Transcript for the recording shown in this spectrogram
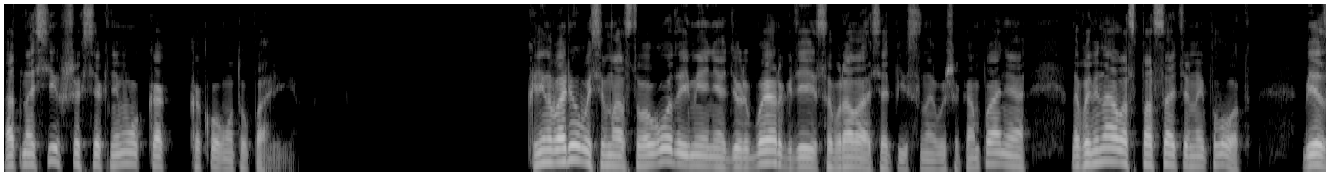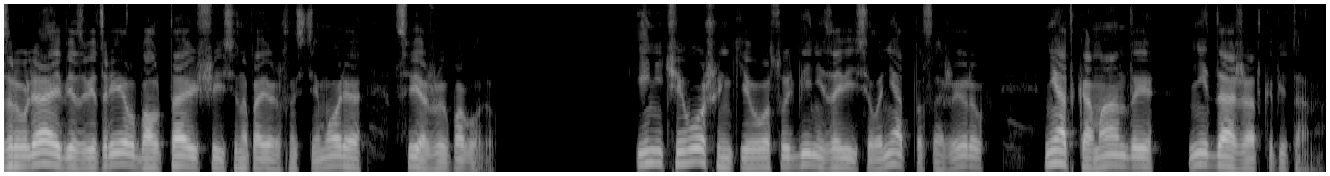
относившихся к нему как к какому-то парии. К январю 18 года имение Дюльбер, где и собралась описанная выше компания, напоминало спасательный плот, без руля и без ветрил, болтающийся на поверхности моря свежую погоду. И ничегошеньки его судьбе не зависело ни от пассажиров, ни от команды, ни даже от капитана.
